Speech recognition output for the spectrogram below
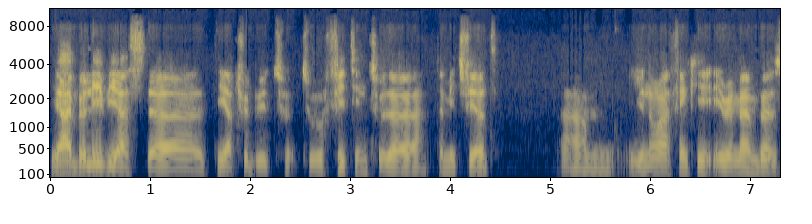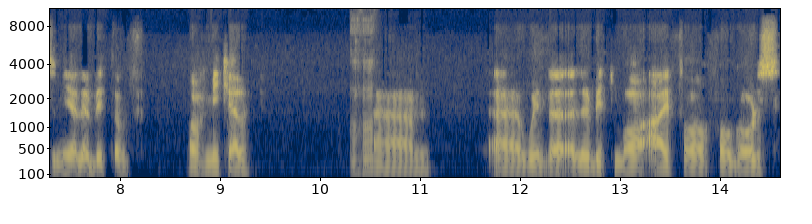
Yeah, I believe he has the the attribute to, to fit into the, the midfield. Um, you know, I think he, he, remembers me a little bit of of Mikel, mm-hmm. um, uh, with a, a, little bit more eye for for goals,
